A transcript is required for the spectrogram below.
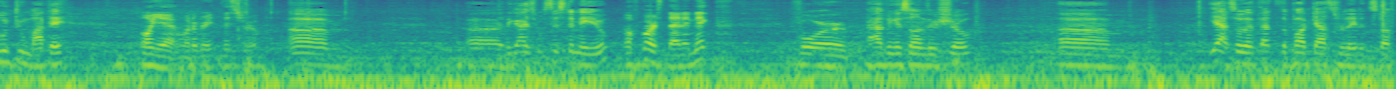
Ubuntu Mate. Oh yeah, what a great distro. Um, uh, the guys from System AU. Of course, Dan and Nick. for having us on their show. Um, yeah, so that, that's the podcast related stuff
